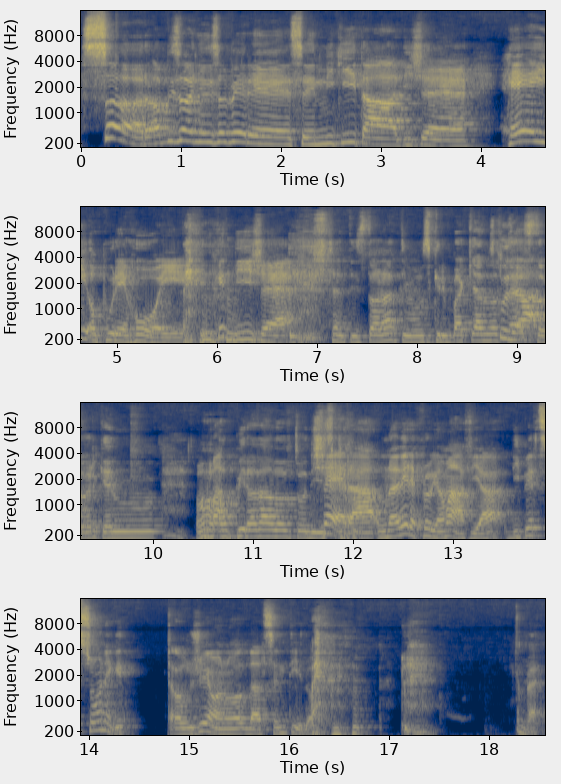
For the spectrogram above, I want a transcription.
sir ho bisogno di sapere se Nikita dice hey oppure hoi che dice Senti, sto un attimo scribacchiando Scusa, il testo perché uh, ho, ho piratato il tuo disco. c'era una vera e propria mafia di persone che traducevano dal sentito Beh,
